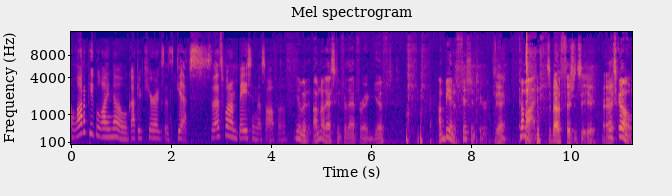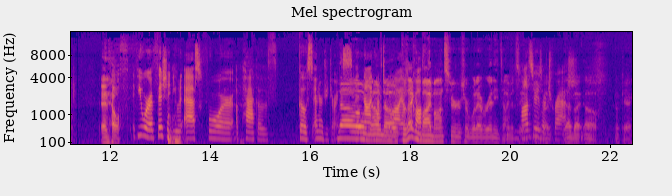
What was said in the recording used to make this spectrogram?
a lot of people I know got their Keurigs as gifts, so that's what I'm basing this off of. Yeah, but I'm not asking for that for a gift. I'm being efficient here. yeah. Come on, It's about efficiency here. all right? let's go. And health. If you were efficient, you would ask for a pack of Ghost energy drinks No, and not no, have to no, rely because I can coffee. buy monsters or whatever anytime. It's Monsters are trash. oh, okay,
